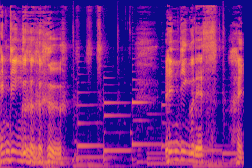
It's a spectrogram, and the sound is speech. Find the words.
エンディングエンディングです。はい。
